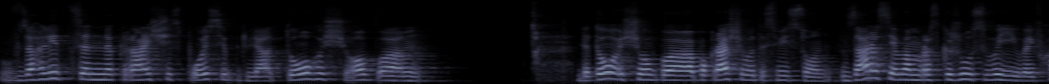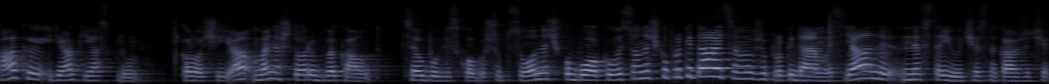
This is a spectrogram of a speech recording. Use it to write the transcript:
Взагалі, це не кращий спосіб для того, щоб. ем, для того, щоб е, покращувати свій сон. Зараз я вам розкажу свої лайфхаки, як я сплю. Коротше, я, у мене штори блекаут. Це обов'язково, щоб сонечко, бо коли сонечко прокидається, ми вже прокидаємось. Я не, не встаю, чесно кажучи,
